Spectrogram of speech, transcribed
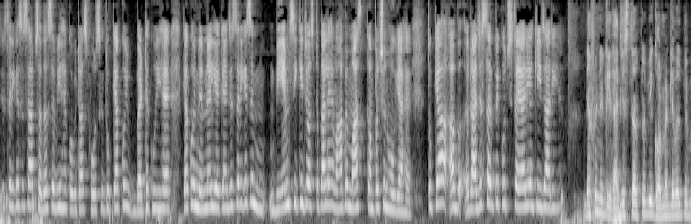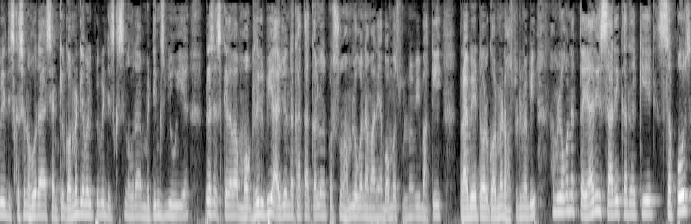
जिस तरीके से आप सदस्य भी हैं कोविड टास्क फोर्स के तो क्या कोई बैठक हुई है? क्या कोई निर्णय लिया गया है? जिस तरीके से बीएमसी की जो अस्पताल है वहाँ पे मास्क कंपल्शन हो गया है। तो क्या अब राज्य स्तर पे कुछ तैयारियाँ की जा रही है? डेफिनेटली राज्य स्तर पर भी गवर्नमेंट लेवल पे भी डिस्कशन हो रहा है सेंट्रल गवर्नमेंट लेवल पे भी डिस्कशन हो रहा है मीटिंग्स भी हुई है। प्लस इसके अलावा मॉकड्रिल भी आयोजन रखा था कल और परसों हम लोगों ने हमारे यहाँ बॉम्बे हॉस्पिटल में भी बाकी प्राइवेट और गवर्नमेंट हॉस्पिटल में भी हम लोगों ने तैयारी सारी कर रखी है सपोज़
